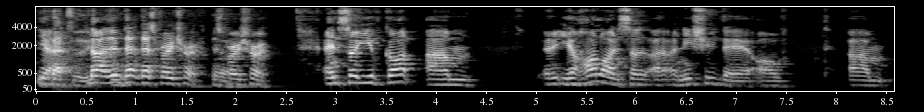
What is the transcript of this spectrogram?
Yeah. That's a- no, that, that's very true. It's Yeah. very true. And so you've got um, you highlighted uh, an issue there of um,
